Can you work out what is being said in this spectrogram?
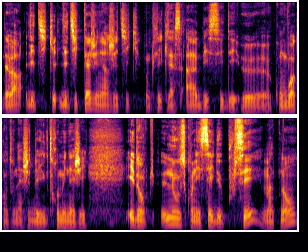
d'avoir l'étiquetage énergétique, donc les classes A, B, C, D, E euh, qu'on voit quand on achète de l'électroménager. Et donc nous, ce qu'on essaye de pousser maintenant,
